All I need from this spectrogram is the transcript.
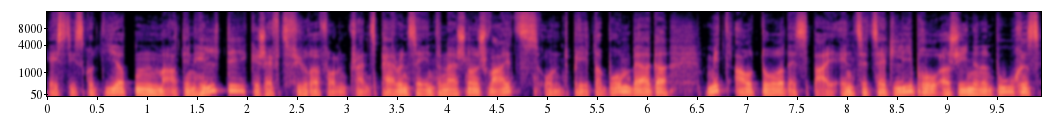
Es diskutierten Martin Hilti, Geschäftsführer von Transparency International Schweiz, und Peter Brumberger, Mitautor des bei NZZ Libro erschienenen Buches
